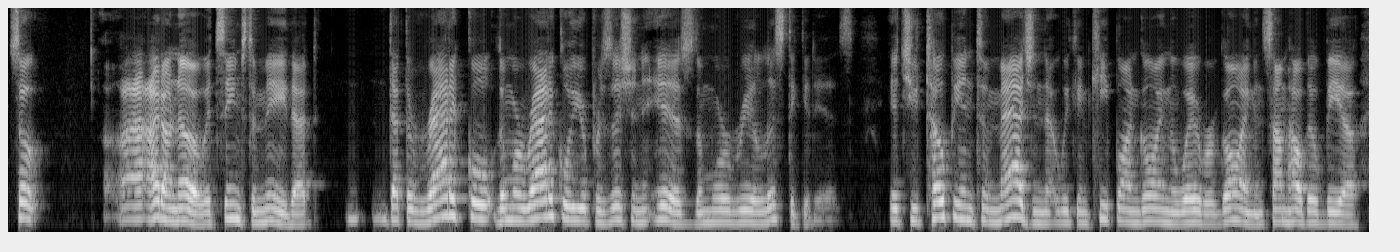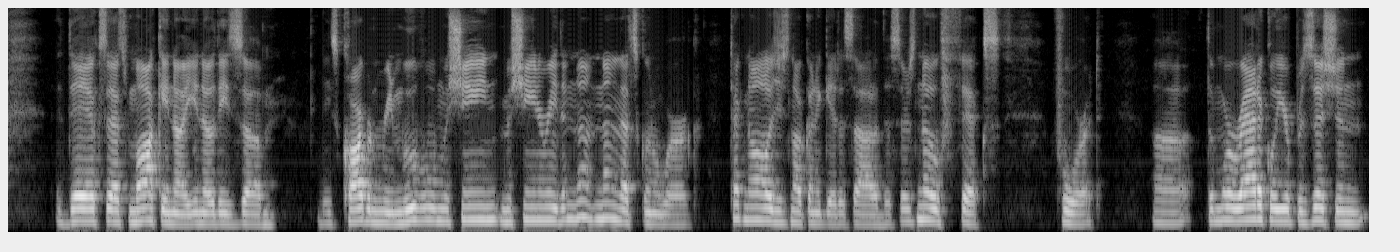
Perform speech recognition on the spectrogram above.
So I, I don't know. It seems to me that that the radical, the more radical your position is, the more realistic it is. It's utopian to imagine that we can keep on going the way we're going, and somehow there'll be a Deus ex machina. You know these um, these carbon removal machine machinery. That none, none of that's going to work. Technology is not going to get us out of this. There's no fix for it. Uh, the more radical your position,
